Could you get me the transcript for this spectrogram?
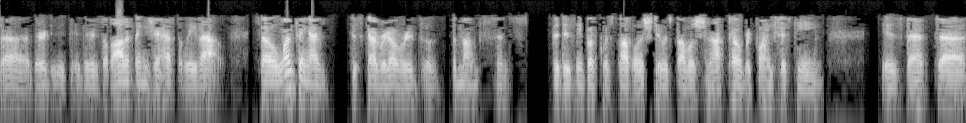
uh, there. There's a lot of things you have to leave out. So one thing I've discovered over the, the months since the Disney book was published, it was published in October 2015, is that uh,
